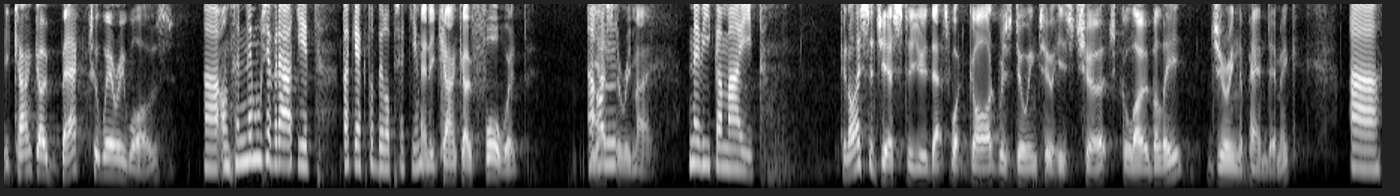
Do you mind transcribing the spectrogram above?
He can't go back to where he was, a on se nemůže vrátit tak, jak to bylo předtím. and he can't go forward. A He has on- to remain. Neví, kam má jít. Can I suggest to you that's what God was doing to his church globally during the pandemic? A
